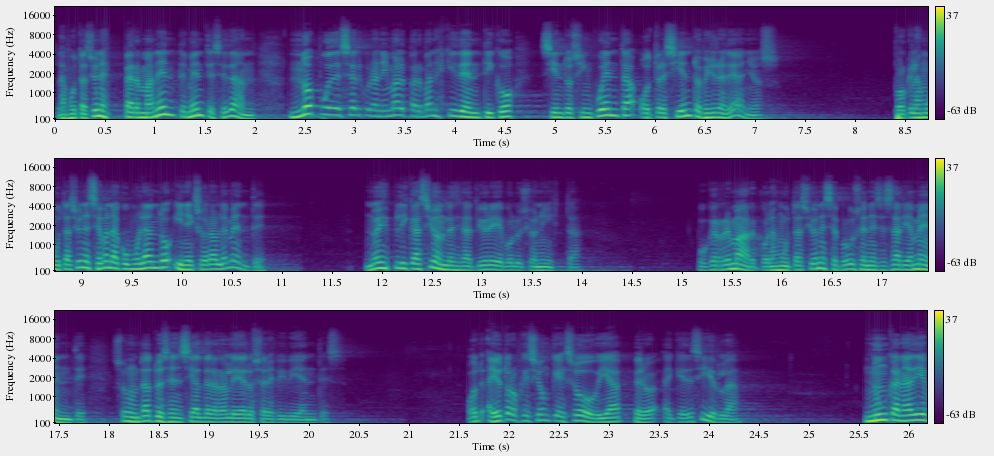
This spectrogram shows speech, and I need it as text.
Las mutaciones permanentemente se dan. No puede ser que un animal permanezca idéntico 150 o 300 millones de años, porque las mutaciones se van acumulando inexorablemente. No hay explicación desde la teoría evolucionista, porque remarco, las mutaciones se producen necesariamente, son un dato esencial de la realidad de los seres vivientes. Hay otra objeción que es obvia, pero hay que decirla. Nunca nadie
